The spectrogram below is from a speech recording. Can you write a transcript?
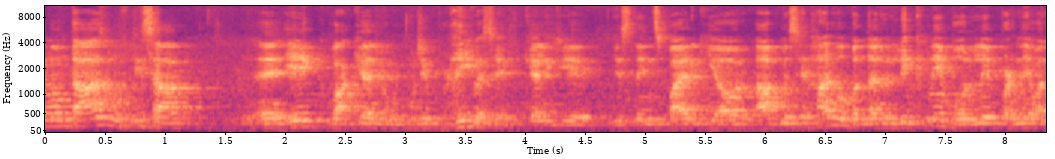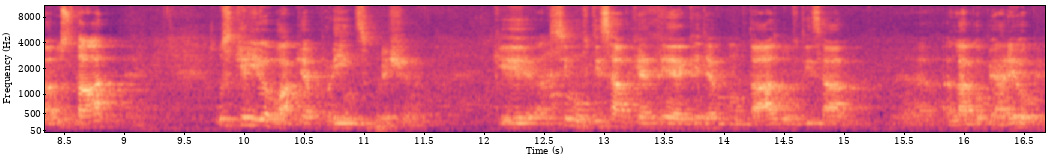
मुमताज़ मुफ्ती साहब एक वाक्य जो मुझे बड़ा ही वैसे कह लीजिए जिसने इंस्पायर किया और आप में से हर वो बंदा जो लिखने बोलने पढ़ने वाला उस्ताद है उसके लिए वो वाक्य बड़ी इंस्पिरेशन है। कि अक्सी मुफ्ती साहब कहते हैं कि जब मुमताज़ मुफ्ती साहब अल्लाह को प्यारे हो गए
